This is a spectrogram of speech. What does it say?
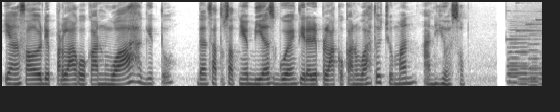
yang selalu diperlakukan wah gitu. Dan satu-satunya bias gue yang tidak diperlakukan wah tuh cuman An Hyosop. Música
